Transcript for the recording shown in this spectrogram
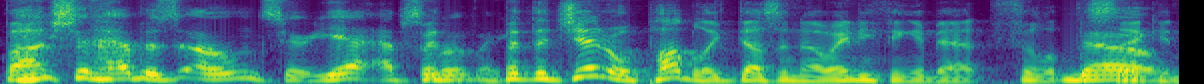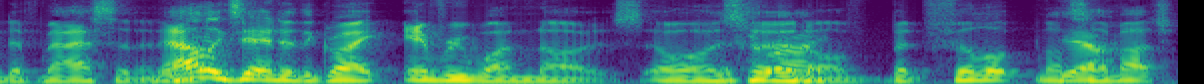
He should have his own series. Yeah, absolutely. but, but the general public doesn't know anything about Philip No. II of Macedon. Alexander the Great, everyone knows or has That's heard right. of, but Philip not Yeah. so much.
